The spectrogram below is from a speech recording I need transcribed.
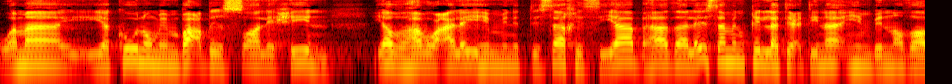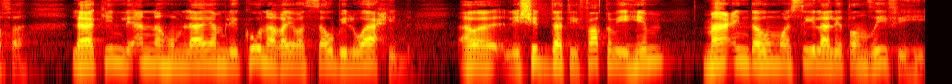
وما يكون من بعض الصالحين يظهر عليهم من اتساخ الثياب هذا ليس من قلة اعتنائهم بالنظافة. لكن لأنهم لا يملكون غير الثوب الواحد لشدة فقرهم ما عندهم وسيلة لتنظيفه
